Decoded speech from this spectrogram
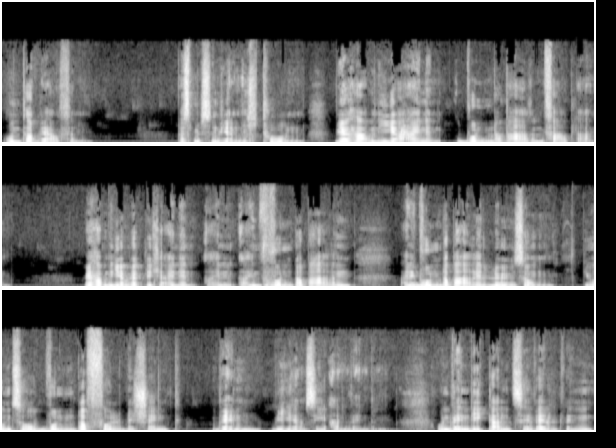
unterwerfen. Das müssen wir nicht tun. Wir haben hier einen wunderbaren Fahrplan. Wir haben hier wirklich einen, einen, einen wunderbaren, eine wunderbare Lösung, die uns so wundervoll beschenkt, wenn wir sie anwenden. Und wenn die ganze Welt, wenn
